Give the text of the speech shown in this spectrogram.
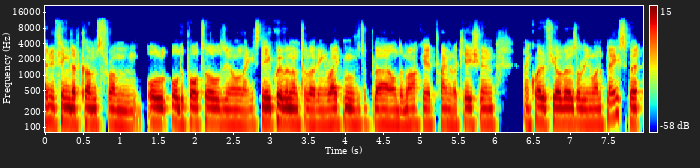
anything that comes from all, all the portals, you know, like it's the equivalent of having Rightmove, Zoopla on the market, Prime Location, and quite a few others all in one place. But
